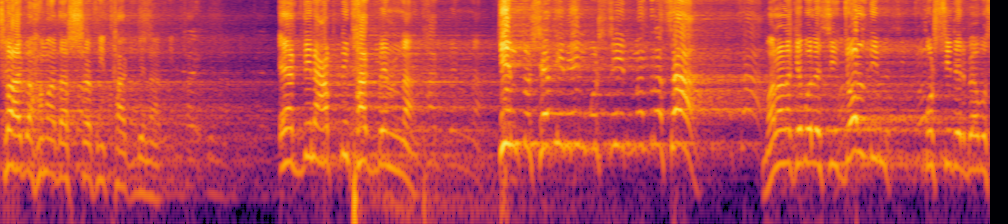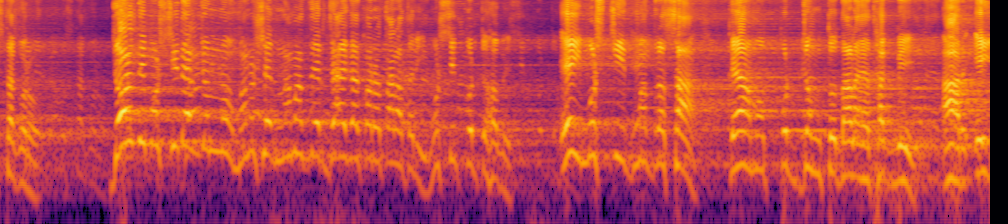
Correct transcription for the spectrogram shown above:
সোহেব আহমদ আশরাফি থাকবে না। একদিন আপনি থাকবেন না। কিন্তু সেদিন এই মসজিদ, মাদ্রাসা। মালানাকে বলেছি, জলদি মসজিদের ব্যবস্থা করো। জলদি মসজিদের জন্য মানুষের নামাজের জায়গা করো তাড়াতাড়ি, মসজিদ করতে হবে। এই মসজিদ, মাদ্রাসা কেয়ামত পর্যন্ত দাঁড়ায় থাকবে আর এই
